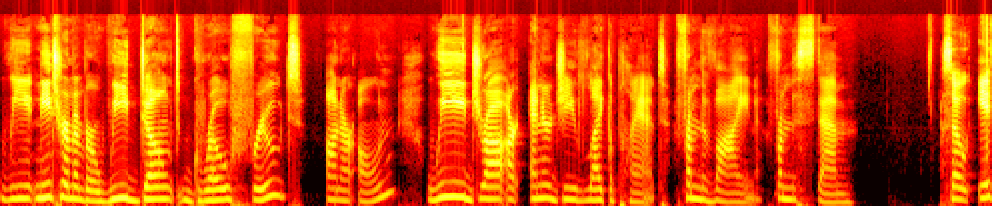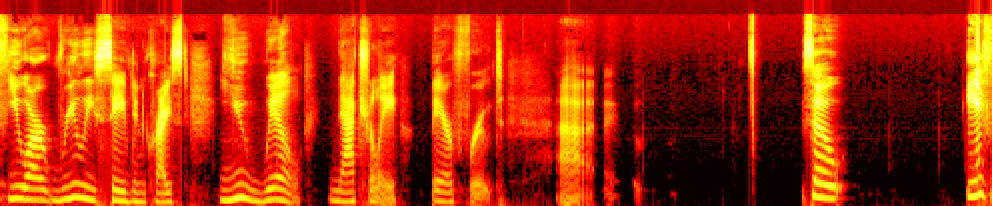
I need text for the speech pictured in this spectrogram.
we need to remember we don't grow fruit on our own. We draw our energy like a plant from the vine, from the stem. So if you are really saved in Christ, you will naturally bear fruit. Uh, so if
